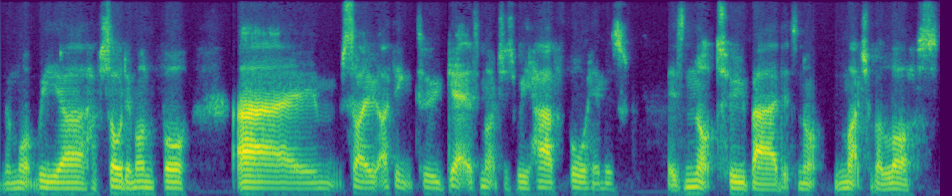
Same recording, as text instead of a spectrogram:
than what we uh, have sold him on for. Um, so I think to get as much as we have for him is is not too bad. It's not much of a loss.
